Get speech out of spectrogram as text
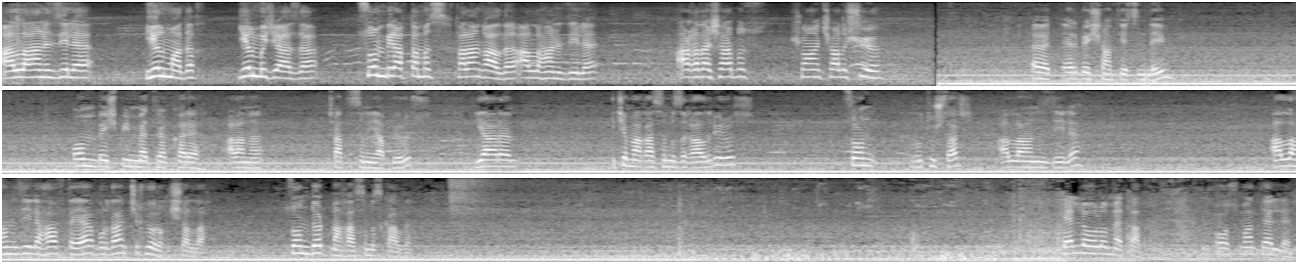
Allah'ın izniyle yılmadık. Yılmayacağız da. Son bir haftamız falan kaldı Allah'ın izniyle. Arkadaşlarımız şu an çalışıyor. Evet R5 şantiyesindeyim. 15 bin metrekare alanı çatısını yapıyoruz. Yarın iki makasımızı kaldırıyoruz. Son rutuşlar Allah'ın izniyle. Allah'ın izniyle haftaya buradan çıkıyoruz inşallah. Son 4 makasımız kaldı. Telleoğlu Metal. Osman Telle.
